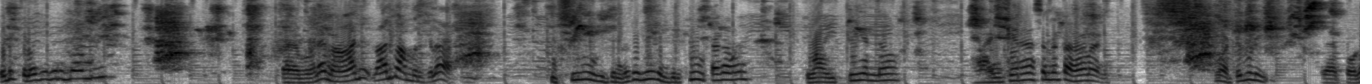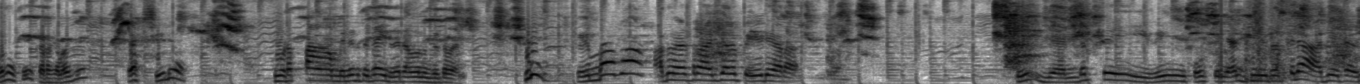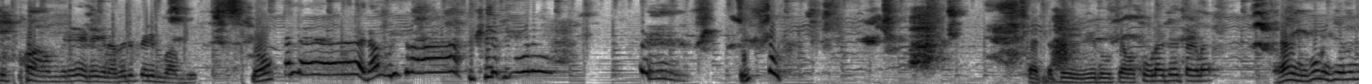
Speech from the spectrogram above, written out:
എടുക്കണോ പെരുമ്പാമ്പ് അതേപോലെ നാല് നാല് പാമ്പ് എടുക്കല്ലേ ഇതിന്റെ ഒക്കെ എന്തൊരു ക്യൂട്ടാ കാണാൻ. വൈറ്റ് യെല്ലോ ഭയങ്കര രസം കേട്ടോ കാണാൻ അടിപൊളി അതേപോലെ നോക്കി. കിടക്കണൊക്കെ രക്ഷയില്ല ഇവിടെ പാമ്പിനെ എടുത്ത് കയ്യിൽ തരാൻ വേണം പെരുമ്പാമ്പാ അത് വേണ്ട എനിക്കത് പേടിയാറാ എന്റെ പേര് ഞാൻ ജീവിതത്തിൽ ആദ്യമായിട്ട് ഒരു പാമ്പിനെ കയ്യിലേക്കണം അതൊരു പെരുമ്പാമ്പ്. നോക്കല്ലേ ഞാൻ പോണു. എന്റെ പേര് നോക്കി അവ കൂളായിട്ട് വെച്ചേക്കണേ ഏ ഇനി പോണിക്കുന്നു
